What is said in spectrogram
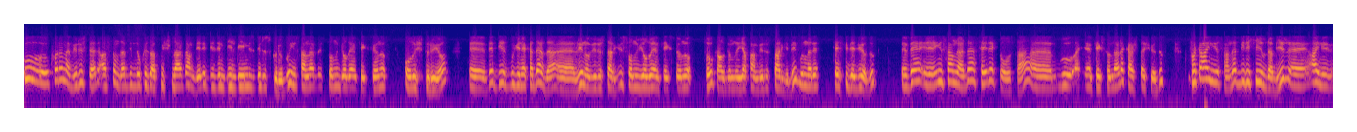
Bu koronavirüsler aslında 1960'lardan beri bizim bildiğimiz virüs grubu. İnsanlarda solunum yolu enfeksiyonu oluşturuyor. Ee, ve biz bugüne kadar da e, rinovirüsler gibi solunum yolu enfeksiyonu, soğuk algınlığı yapan virüsler gibi bunları tespit ediyorduk. E, ve e, insanlar da seyrek de olsa e, bu enfeksiyonlarla karşılaşıyorduk. Fakat aynı insanlar bir iki yılda bir e, aynı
